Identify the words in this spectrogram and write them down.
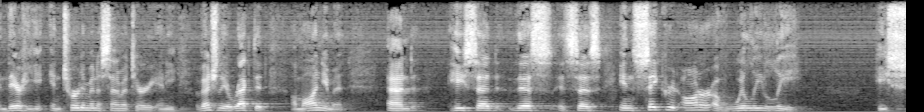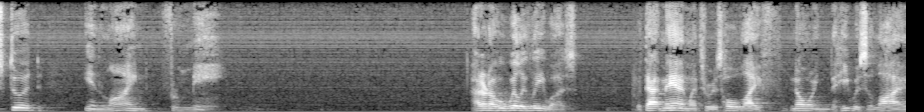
and there he interred him in a cemetery, and he eventually erected a monument. And he said this it says, In sacred honor of Willie Lee, he stood in line for me. I don't know who Willie Lee was, but that man went through his whole life knowing that he was alive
